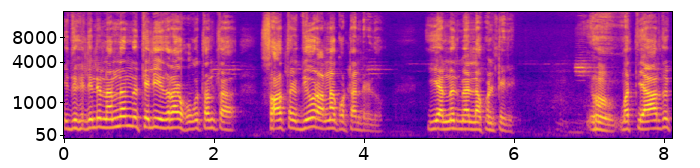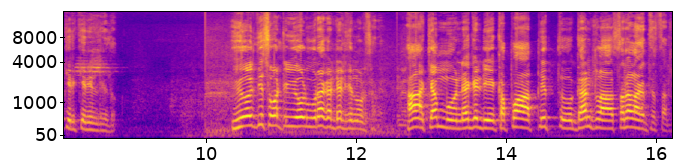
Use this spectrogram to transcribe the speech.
ಇದು ಹಿಡಿದು ನನ್ನನ್ನು ತಲೆ ಇದ್ರಾಗ ಹೋಗುತ್ತಂತ ಸ್ವಾತ ದೇವ್ರು ಅನ್ನ ಕೊಟ್ಟಾನ್ರಿ ಇದು. ಈ ಅನ್ನದ ಮೇಲೆ ನಾವು ಹೊಂಟೀರಿ. ಹ್ಞೂ ಮತ್ತು ಯಾರ್ದು ಕಿರಿಕಿರಿ ಇಲ್ಲರಿ ಇದು. ಏಳು ದಿವಸ ಒಟ್ಟು ಏಳು ಊರಾಗ ಅಡ್ಡಾಡ್ತೀನಿ ನೋಡಿ ಸರ್. ಹಾಂ, ಕೆಮ್ಮು, ನೆಗಡಿ, ಕಫ, ಪಿತ್ತು, ಗಂಟ್ಲ ಸರಳ ಆಗುತ್ತೆ ಸರ್.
